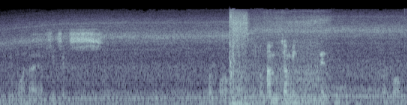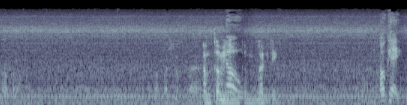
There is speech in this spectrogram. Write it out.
Maybe I have six six. Number four ông ta. Number I'm coming. number four ông. Apa lepas? I'm coming, No. I'm coming. I'll take. Okay.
